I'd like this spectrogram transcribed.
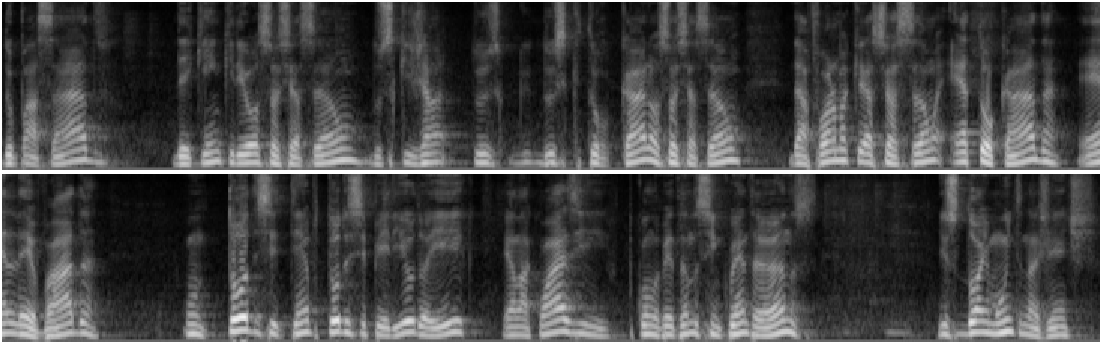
do passado, de quem criou a associação, dos que já dos, dos que tocaram a associação, da forma que a associação é tocada, é levada, com todo esse tempo, todo esse período aí, ela quase completando 50 anos. Isso dói muito na gente.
